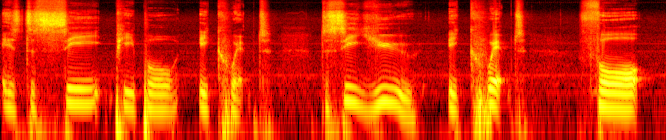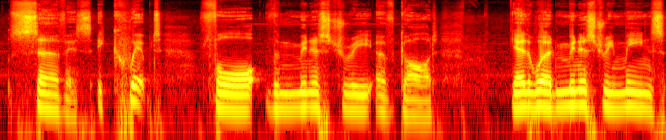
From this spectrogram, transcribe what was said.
is to see people equipped, to see you equipped for service, equipped for the ministry of God. Yeah, the word ministry means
